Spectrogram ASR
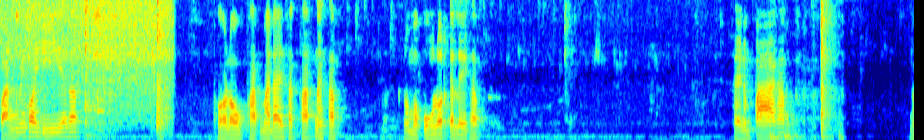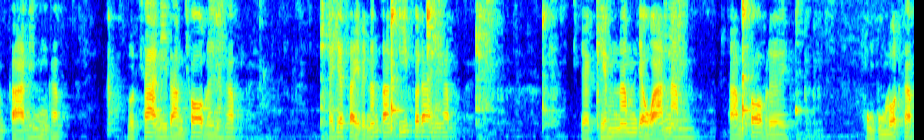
ฟันไม่ค่อยดีนะครับ พอเราผัดมาได้สักพักนะครับ เรามาปรุงรสกันเลยครับ ใส่น้ำปลาครับ น้ำตาลนิดนึงครับ รสชาตินี้ตามชอบเลยนะครับใครจะใส่เป็นน้ำตาลปี๊บก็ได้นะครับ จะเค็มนำจะหวานนำตามชอบเลยผงปรุงรสครับ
